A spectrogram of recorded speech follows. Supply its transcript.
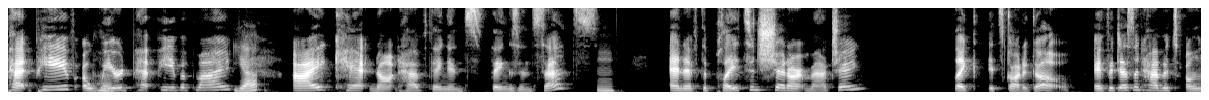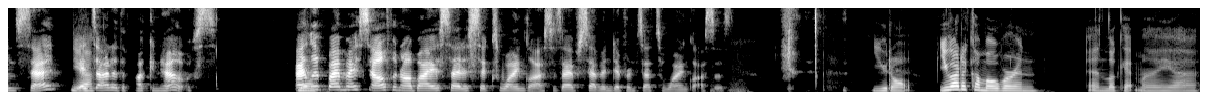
Pet peeve, a Uh-huh. weird pet peeve of mine. Yeah. I can't not have thing in, things in sets. Mm. And if the plates and shit aren't matching, like it's got to go. If it doesn't have its own set, Yeah. it's out of the fucking house. I live by myself and I'll buy a set of six wine glasses. I have seven different sets of wine glasses. You don't. You got to come over and and look at my. uh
